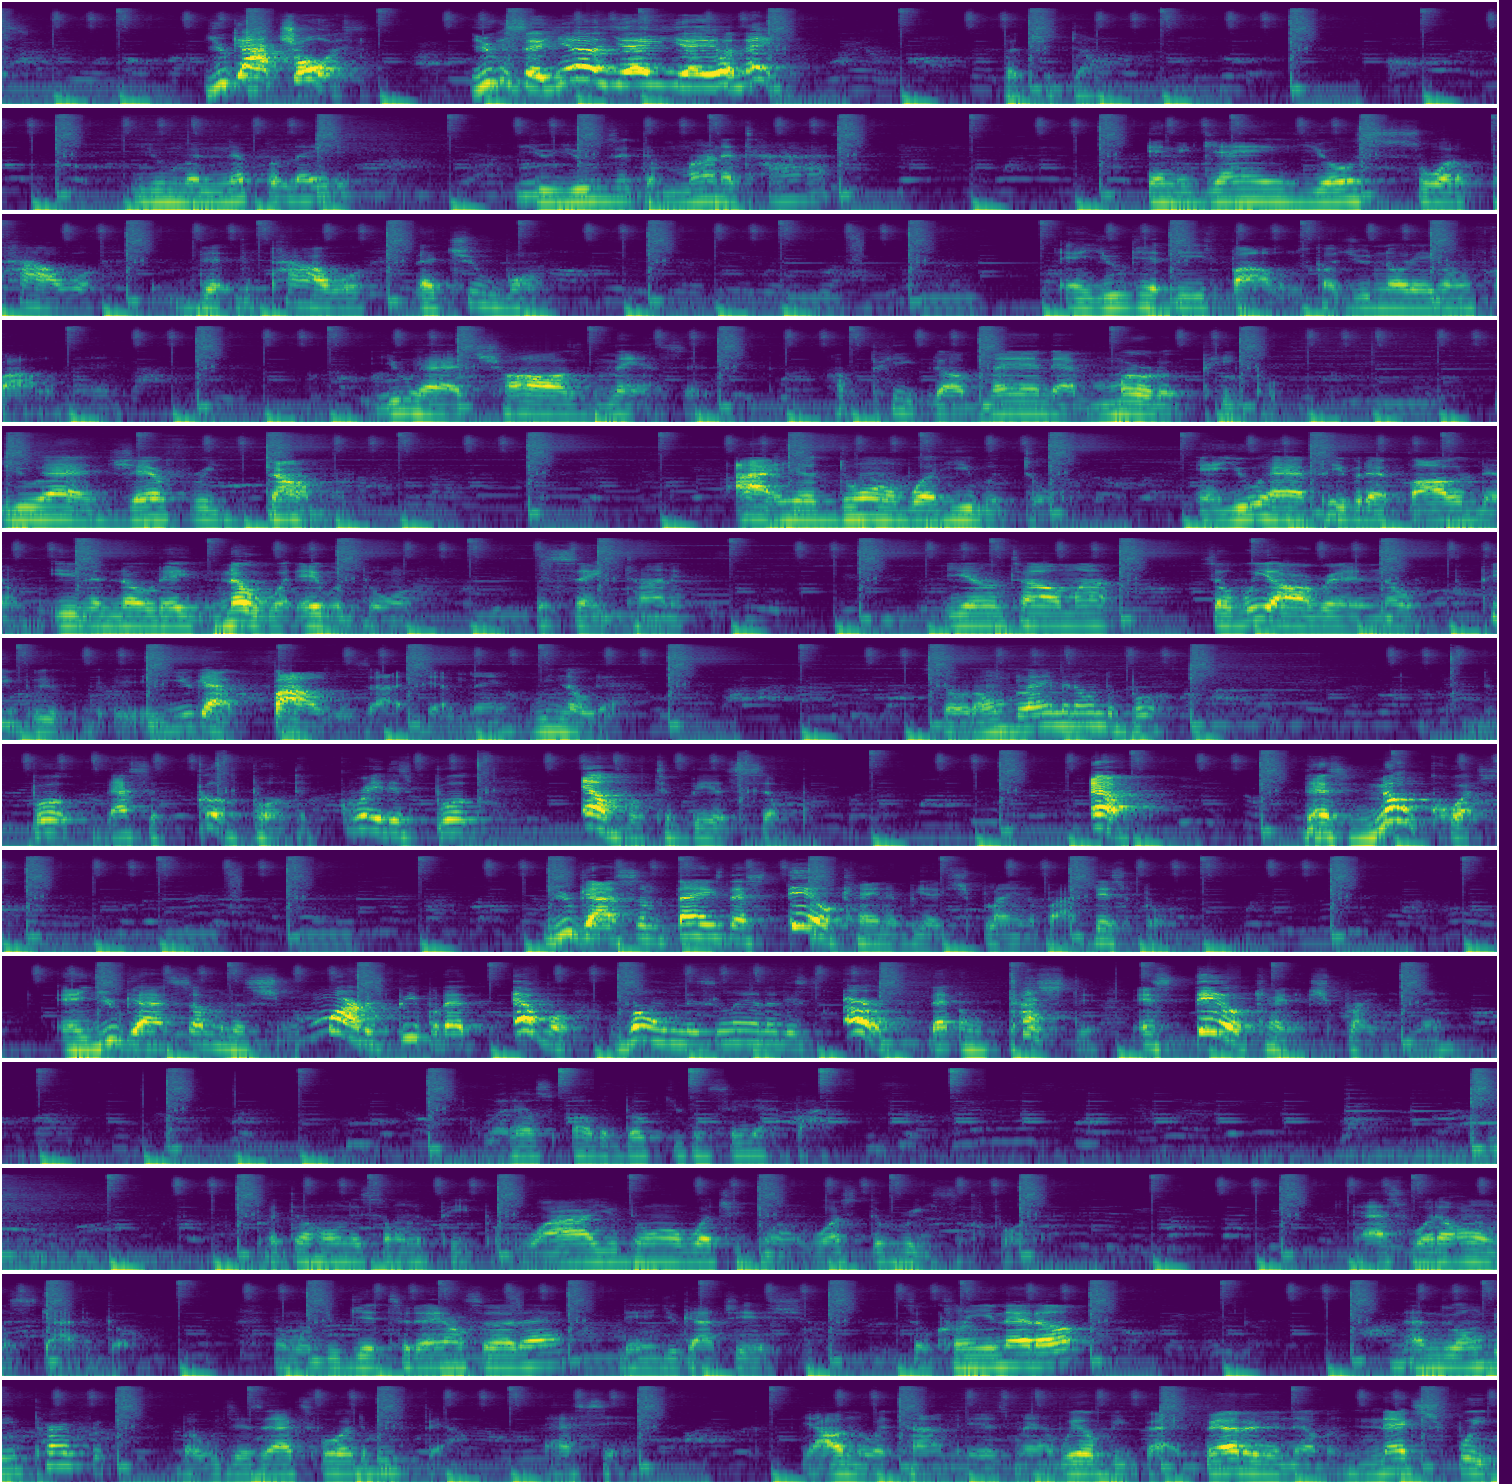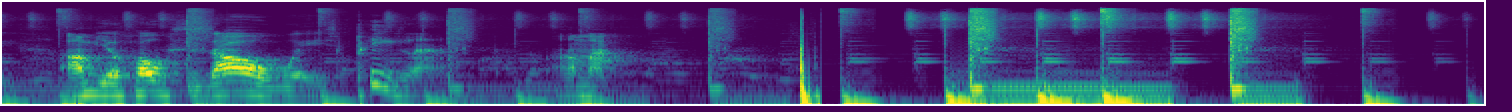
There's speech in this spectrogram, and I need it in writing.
You got choice. You can say yeah, yeah, yeah, or nay. But you don't. You manipulate it you use it to monetize and to gain your sort of power, the, the power that you want. And you get these followers because you know they don't follow, man. You had Charles Manson, a, pe- a man that murdered people. You had Jeffrey Dahmer out here doing what he was doing. And you had people that followed them, even though they know what they were doing it's satanic. You know what I'm talking about? So we already know people. You got followers out there, man. We know that. So don't blame it on the book. The book, that's a good book, the greatest book ever to be assembled. Ever. There's no question. You got some things that still can't be explained about this book. And you got some of the smartest people that ever roamed this land of this earth that don't touched it and still can't explain it, man. What else other book you can say that by? Put the onus on the people. Why are you doing what you're doing? What's the reason for it? That's where the onus got to go. And when you get to the answer of that, then you got your issue. So clean that up Nothing's gonna be perfect, but we just ask for it to be fair. That's it. Y'all know what time it is, man. We'll be back better than ever next week. I'm your host as always, P Line. I'm out.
